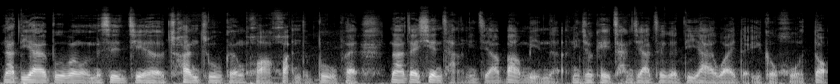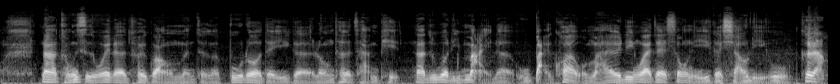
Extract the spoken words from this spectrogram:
那 DIY 部分，我们是结合串珠跟花环的部分。那在现场，你只要报名了，你就可以参加这个 DIY 的一个活动。那同时，为了推广我们整个部落的一个农特产品，那如果你买了五百块，我们还会另外再送你一个小礼物。科长。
